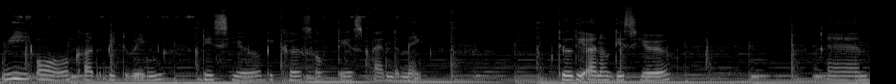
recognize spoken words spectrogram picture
we all can't be doing this year because of this pandemic till the end of this year and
